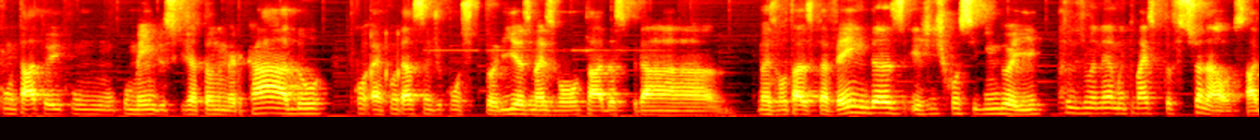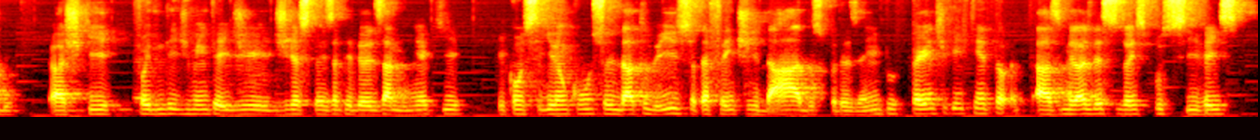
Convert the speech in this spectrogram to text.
contato aí com, com membros que já estão no mercado, é, contratação de consultorias mais voltadas para mais voltadas para vendas e a gente conseguindo aí tudo de maneira muito mais profissional, sabe? Eu acho que foi do entendimento aí de, de gestões anteriores à minha que, que conseguiram consolidar tudo isso, até frente de dados, por exemplo, gente que a gente tenha as melhores decisões possíveis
